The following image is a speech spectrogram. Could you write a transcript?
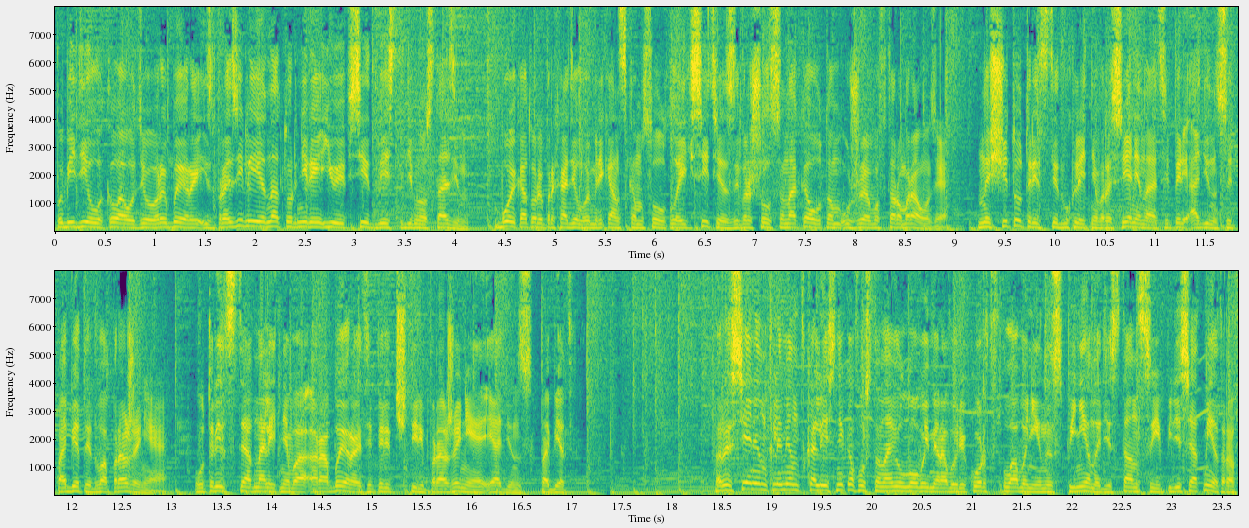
победил Клаудио Рибейро из Бразилии на турнире UFC 291. Бой, который проходил в американском Солт-Лейк-Сити, завершился нокаутом уже во втором раунде. На счету 32-летнего россиянина теперь 11 побед и 2 поражения. У 31-летнего Робейра теперь 4 поражения и 11 побед. Россиянин Климент Колесников установил новый мировой рекорд в плавании на спине на дистанции 50 метров.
